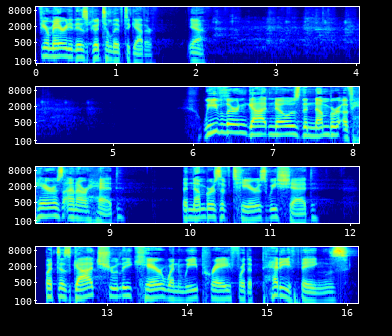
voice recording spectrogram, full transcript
If you're married, it is good to live together. Yeah. We've learned God knows the number of hairs on our head, the numbers of tears we shed. But does God truly care when we pray for the petty things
